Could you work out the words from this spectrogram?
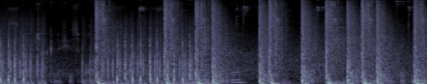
Let's uh, chuck in a few smaller small maps over there. Take them out.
